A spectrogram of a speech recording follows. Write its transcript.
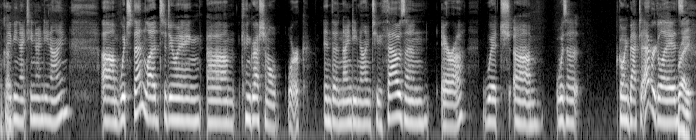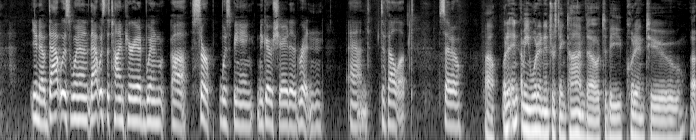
Okay. maybe 1999, um, which then led to doing um, congressional work in the 99 2000 era, which um, was a going back to Everglades. Right. You know, that was when that was the time period when uh, CERP was being negotiated, written, and developed. So Wow. What an, I mean, what an interesting time though to be put into a,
